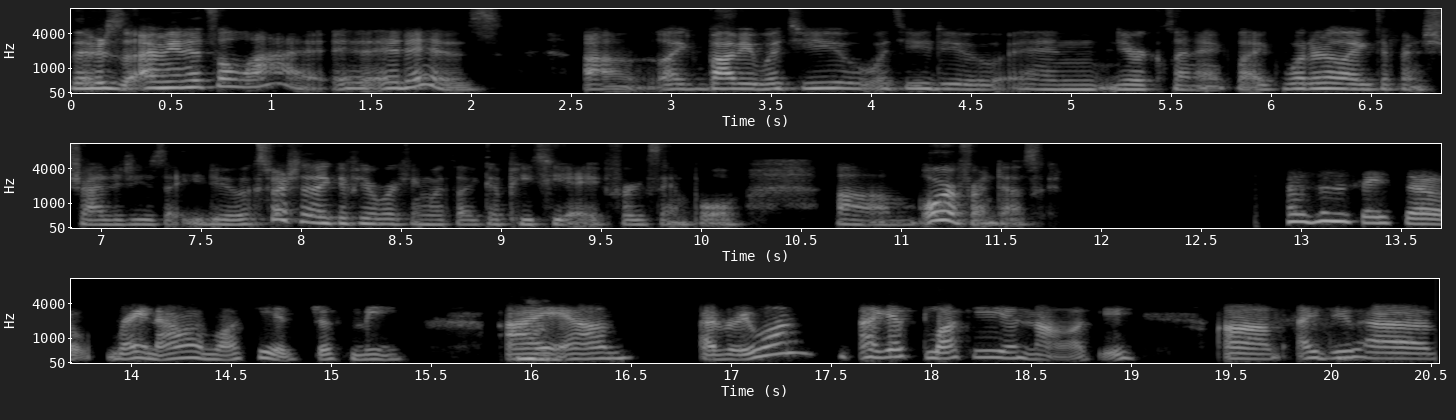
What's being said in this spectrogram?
there's I mean, it's a lot. it, it is um, like Bobbie, what do you what do you do in your clinic? Like, what are like different strategies that you do, especially like if you're working with like a PTA, for example, um, or a front desk? I was gonna say, so right now I'm lucky. It's just me. Mm-hmm. I am everyone. I guess lucky and not lucky. Um, I do have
